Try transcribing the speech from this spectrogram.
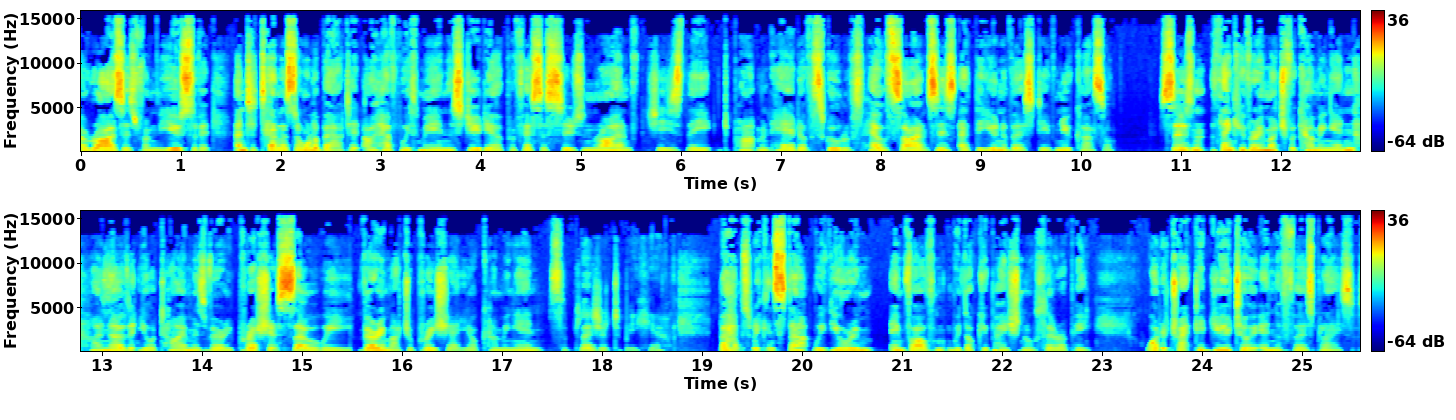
arises from the use of it? And to tell us all about it, I have with me in the studio Professor Susan Ryan. She's the Department Head of School of Health Sciences at the University of Newcastle. Susan, thank you very much for coming in. I know that your time is very precious, so we very much appreciate your coming in. It's a pleasure to be here. Perhaps we can start with your Im- involvement with occupational therapy. What attracted you to it in the first place?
